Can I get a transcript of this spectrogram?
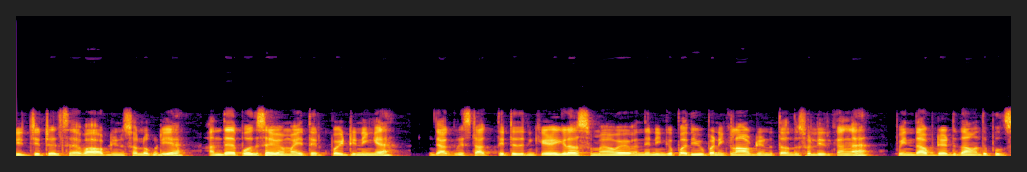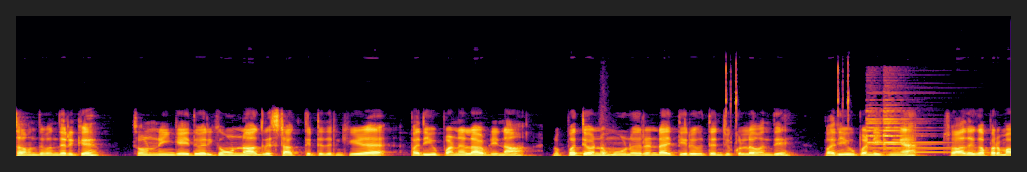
டிஜிட்டல் சேவா அப்படின்னு சொல்லக்கூடிய அந்த பொது சேவை மையத்திற்கு போயிட்டு நீங்கள் இந்த அக்ரி ஸ்டாக் திட்டத்தின் கீழே இலவசமாகவே வந்து நீங்கள் பதிவு பண்ணிக்கலாம் அப்படின்றத வந்து சொல்லியிருக்காங்க. இப்போ இந்த அப்டேட் தான் வந்து புதுசாக வந்து வந்திருக்கு. ஸோ நீங்கள் இது வரைக்கும் ஒன்றும் அக்ரி ஸ்டாக் திட்டத்தின் கீழே பதிவு பண்ணலை அப்படின்னா முப்பத்தி ஒன்று மூணு ரெண்டாயிரத்தி இருபத்தஞ்சுக்குள்ளே வந்து பதிவு பண்ணிக்கோங்க. ஸோ அதுக்கப்புறமா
